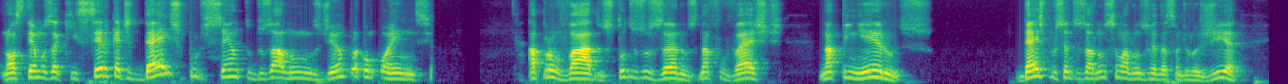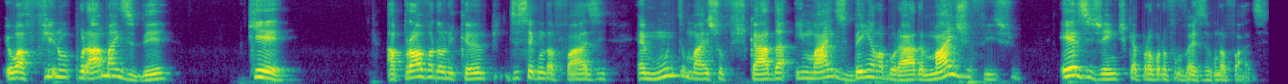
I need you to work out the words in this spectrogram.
nós temos aqui cerca de 10% dos alunos de ampla concorrência aprovados todos os anos na FUVEST, na Pinheiros. 10% dos alunos são alunos de redação de biologia. Eu afirmo por A mais B que a prova da Unicamp de segunda fase é muito mais sofisticada e mais bem elaborada, mais difícil, exigente que a prova da FUVEST de segunda fase.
